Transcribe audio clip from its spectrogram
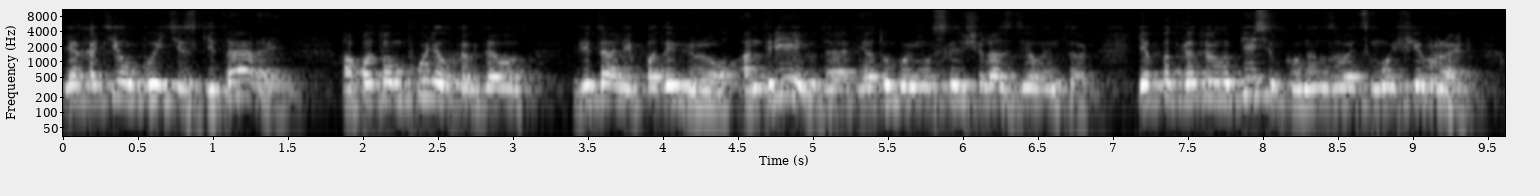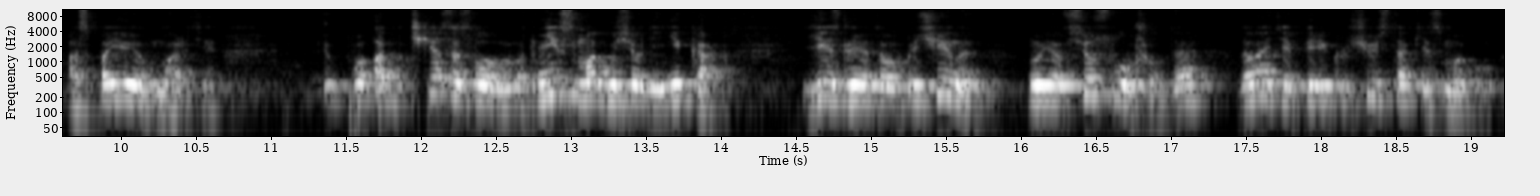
я хотел выйти с гитарой, а потом понял, когда вот Виталий подыгрывал Андрею, да, я думаю, мы в следующий раз сделаем так. Я подготовила песенку, она называется «Мой февраль», а спою ее в марте. Честное слово, вот не смогу сегодня никак. Есть для этого причина, ну я все слушал, да, давайте я переключусь, так я смогу.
